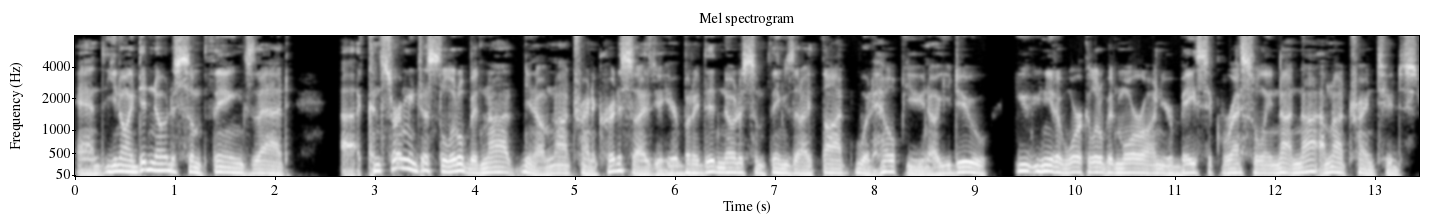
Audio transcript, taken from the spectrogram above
And, you know, I did notice some things that uh, concerned me just a little bit. Not, you know, I'm not trying to criticize you here, but I did notice some things that I thought would help you. You know, you do, you, you need to work a little bit more on your basic wrestling. Not, not, I'm not trying to, dis,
